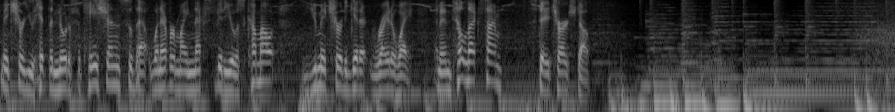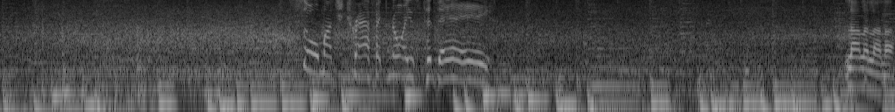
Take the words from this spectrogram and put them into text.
make sure you hit the notification so that whenever my next videos come out, you make sure to get it right away. And until next time, stay charged up. So much traffic noise today. La la la la.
